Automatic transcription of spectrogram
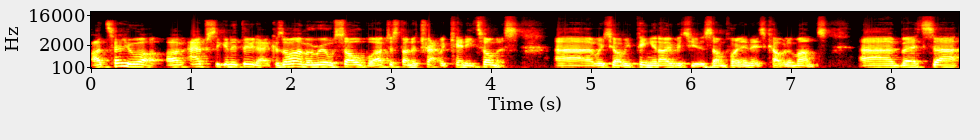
I'll tell you what, I'm absolutely going to do that because I'm a real soul boy. I've just done a track with Kenny Thomas, uh, which I'll be pinging over to you at some point in the next couple of months. Um, but, uh,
